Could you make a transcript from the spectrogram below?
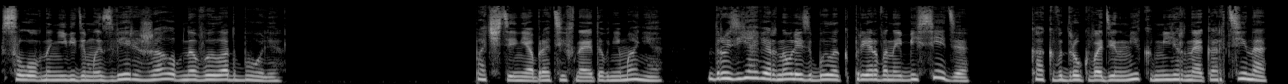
словно невидимый зверь жалобно выл от боли. Почти не обратив на это внимания, друзья вернулись было к прерванной беседе, как вдруг в один миг мирная картина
